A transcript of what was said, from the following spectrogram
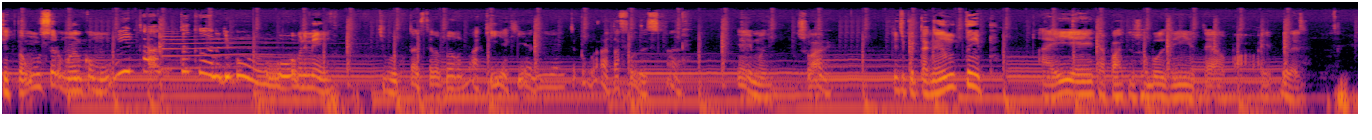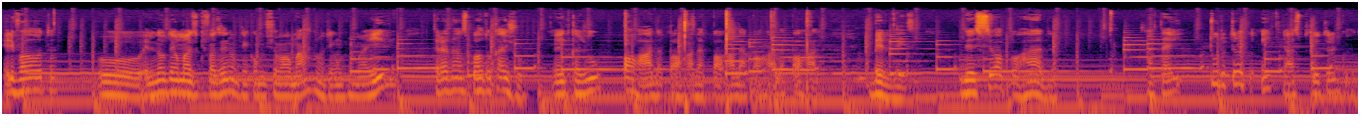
Tipo, um ser humano comum e tá atacando, tipo, o Omni-Man. Tipo, tá se teletransportando aqui, aqui, ali, ali. Tipo, ah, tá foda-se. Ah, e aí, mano? Suave? E tipo, ele tá ganhando tempo. Aí entra a parte dos robozinhos e tal, aí beleza. Ele volta, o... ele não tem mais o que fazer, não tem como chamar o Marco, não tem como chamar a Eve teletransporta o caju. Entra o caju, porrada, porrada, porrada, porrada, porrada. Beleza. Desceu a porrada, até aí tudo tranquilo, entre aspas, tudo tranquilo.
